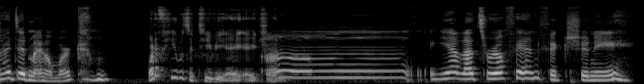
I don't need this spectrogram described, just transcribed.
I did my homework. what if he was a TVA agent? um yeah, that's real fan fictiony.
